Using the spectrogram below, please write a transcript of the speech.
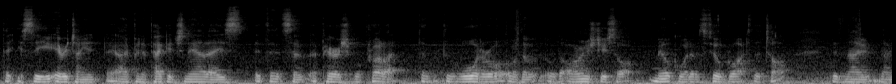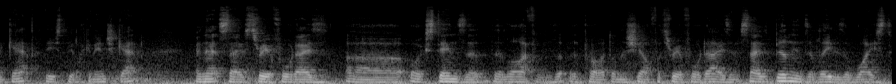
that you see every time you open a package nowadays. It, it's a, a perishable product. The, the water or, or the or the orange juice or milk or whatever is filled right to the top. There's no no gap. There used to be like an inch gap, and that saves three or four days uh, or extends the, the life of the, the product on the shelf for three or four days, and it saves billions of litres of waste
